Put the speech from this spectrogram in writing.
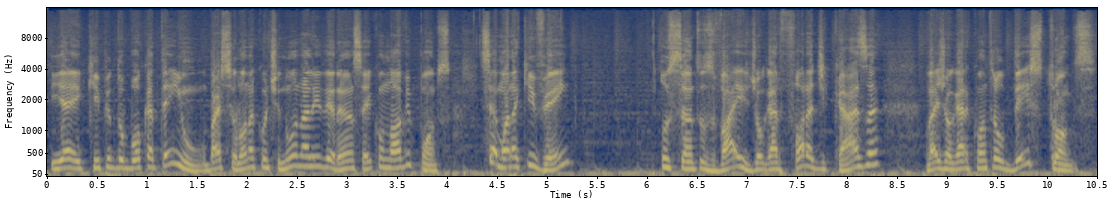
e a equipe do Boca tem um. O Barcelona continua na liderança aí com nove pontos. Semana que vem, o Santos vai jogar fora de casa, vai jogar contra o The Strongs.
